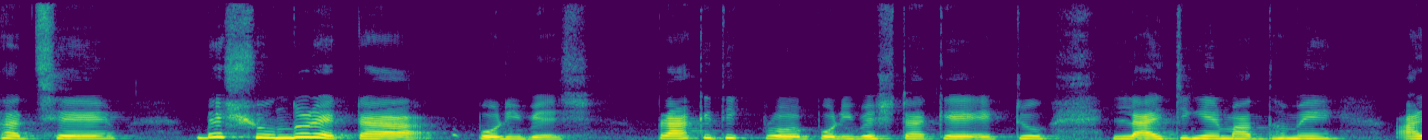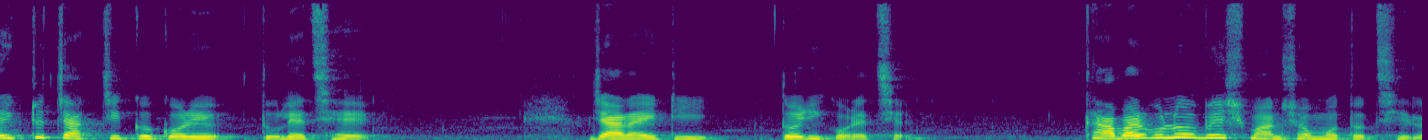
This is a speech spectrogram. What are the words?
খাচ্ছে। বেশ সুন্দর একটা পরিবেশ। প্রাকৃতিক পরিবেশটাকে একটু লাইটিংয়ের মাধ্যমে আরেকটু চাকচিক্য করে তুলেছে যারা এটি তৈরি করেছে। খাবারগুলোও বেশ মানসম্মত ছিল।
